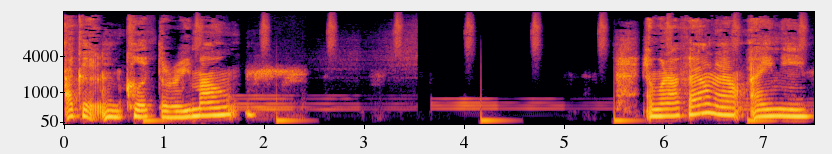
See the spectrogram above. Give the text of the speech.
I couldn't click the remote. And when I found out Amy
